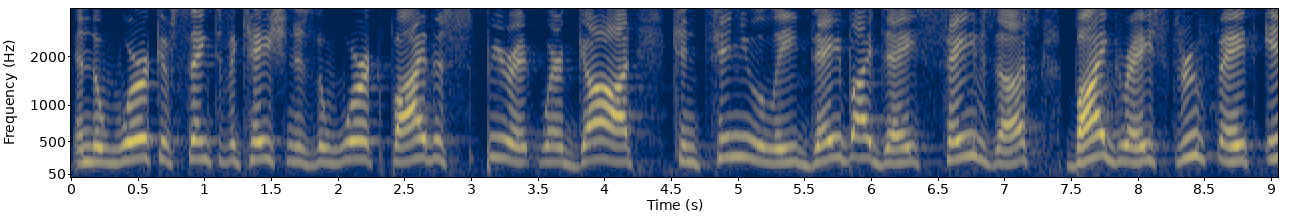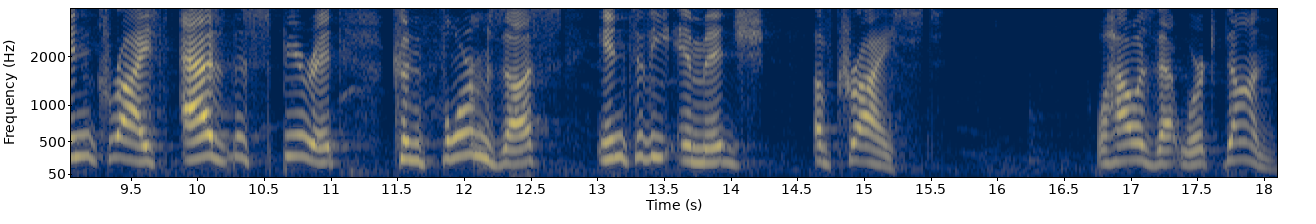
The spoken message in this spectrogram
And the work of sanctification is the work by the Spirit where God continually, day by day, saves us by grace through faith in Christ as the Spirit conforms us into the image of Christ. Well, how is that work done?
